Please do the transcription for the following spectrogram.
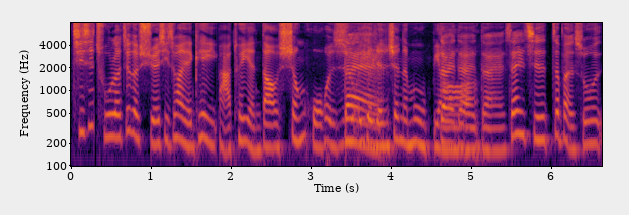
其实除了这个学习之外，也可以把它推演到生活或者是一个人生的目标。对对对，所以其实这本书。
